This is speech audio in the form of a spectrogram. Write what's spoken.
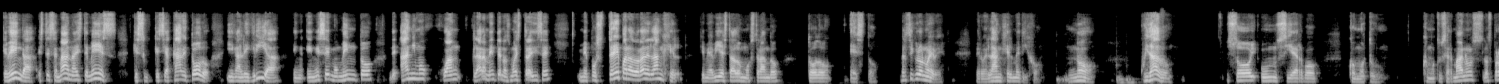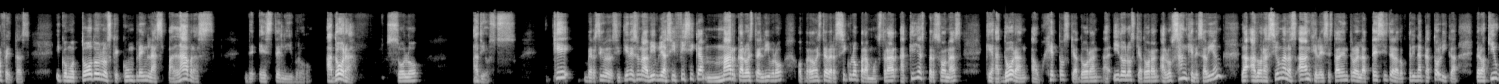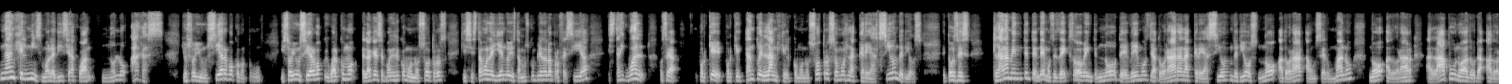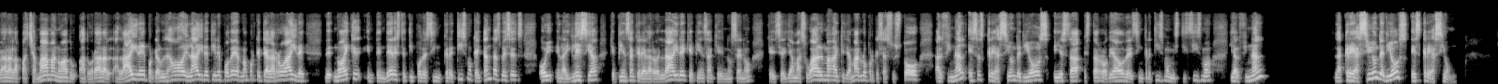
que venga esta semana, este mes, que, que se acabe todo. Y en alegría, en, en ese momento de ánimo, Juan claramente nos muestra y dice, me postré para adorar el ángel que me había estado mostrando todo esto. Versículo 9. Pero el ángel me dijo, no, cuidado, soy un siervo como tú, como tus hermanos los profetas, y como todos los que cumplen las palabras de este libro. Adora solo a Dios. Qué versículo. Si tienes una Biblia así física, márcalo este libro, o perdón, este versículo para mostrar a aquellas personas que adoran a objetos, que adoran a ídolos, que adoran a los ángeles. ¿Sabían? La adoración a los ángeles está dentro de la tesis de la doctrina católica, pero aquí un ángel mismo le dice a Juan, no lo hagas. Yo soy un siervo como tú, y soy un siervo, igual como el ángel se pone como nosotros, que si estamos leyendo y estamos cumpliendo la profecía, está igual. O sea, ¿por qué? Porque tanto el ángel como nosotros somos la creación de Dios. Entonces, claramente entendemos desde Éxodo 20, no debemos de adorar a la creación de Dios, no adorar a un ser humano, no adorar al Apu, no adorar a la Pachamama, no adorar al, aire, porque algunos dicen, oh, el aire tiene poder, no porque te agarró aire, no hay que entender este tipo de sincretismo que hay tantas veces hoy en la iglesia que piensan que le agarró el aire, que piensan que no sé, ¿no? Que se llama su alma, hay que llamarlo porque se asustó. Al final, eso es creación de Dios y está, está rodeado de sincretismo, misticismo y al final, la creación de Dios es creación.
